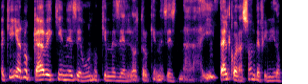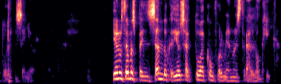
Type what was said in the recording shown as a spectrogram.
Aquí ya no cabe quién es de uno, quién es del otro, quién es de nada. Ahí está el corazón definido por el Señor. Ya no estamos pensando que Dios actúa conforme a nuestra lógica.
